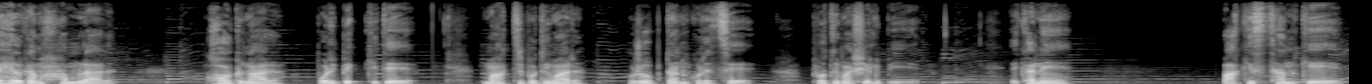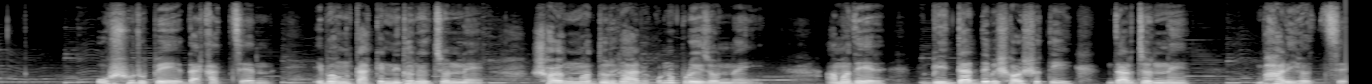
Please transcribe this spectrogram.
পেহেলগাম হামলার ঘটনার পরিপ্রেক্ষিতে মাতৃপ্রতিমার রূপদান করেছে প্রতিমা শিল্পী। এখানে পাকিস্তানকে অসুরূপে দেখাচ্ছেন এবং তাকে নিধনের জন্যে স্বয়ং মা দুর্গার কোনো প্রয়োজন নেই। আমাদের বিদ্যার দেবী সরস্বতী যার জন্যে ভারী হচ্ছে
